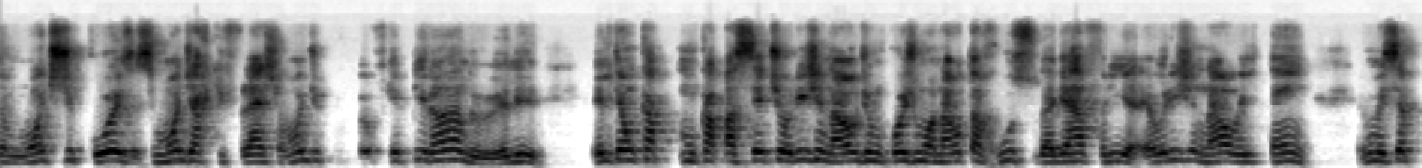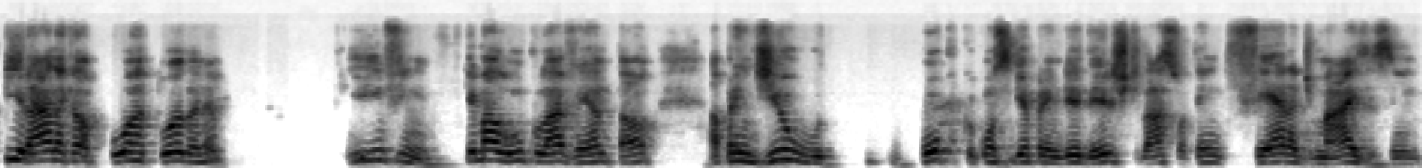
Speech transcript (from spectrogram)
um monte de coisa, esse monte de arco e flecha, um monte de, eu fiquei pirando. Ele, ele tem um, cap, um capacete original de um cosmonauta russo da Guerra Fria. É original, ele tem. Eu comecei a pirar naquela porra toda, né? E, enfim, fiquei maluco lá vendo tal. Aprendi o, o pouco que eu consegui aprender deles, que lá só tem fera demais, assim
